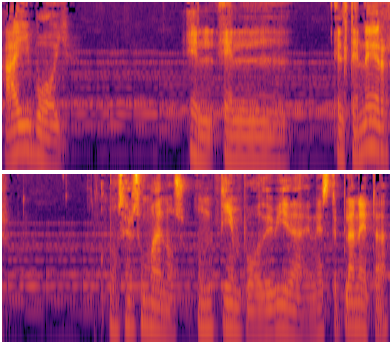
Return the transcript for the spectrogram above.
Ahí voy. El, el, el tener como seres humanos un tiempo de vida en este planeta,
